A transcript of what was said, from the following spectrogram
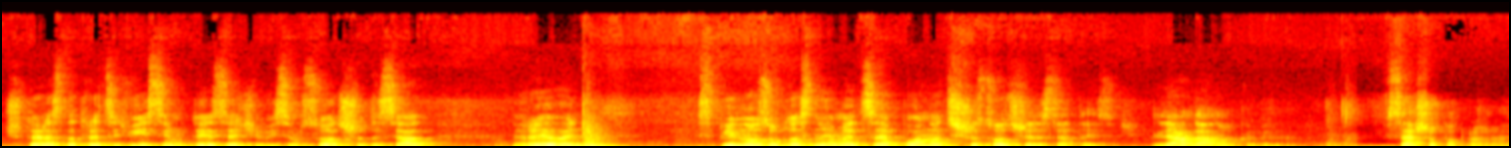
438 тисяч 860 гривень. Спільно з обласними це понад 660 тисяч для даного кабінету. Все, що по програмі.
